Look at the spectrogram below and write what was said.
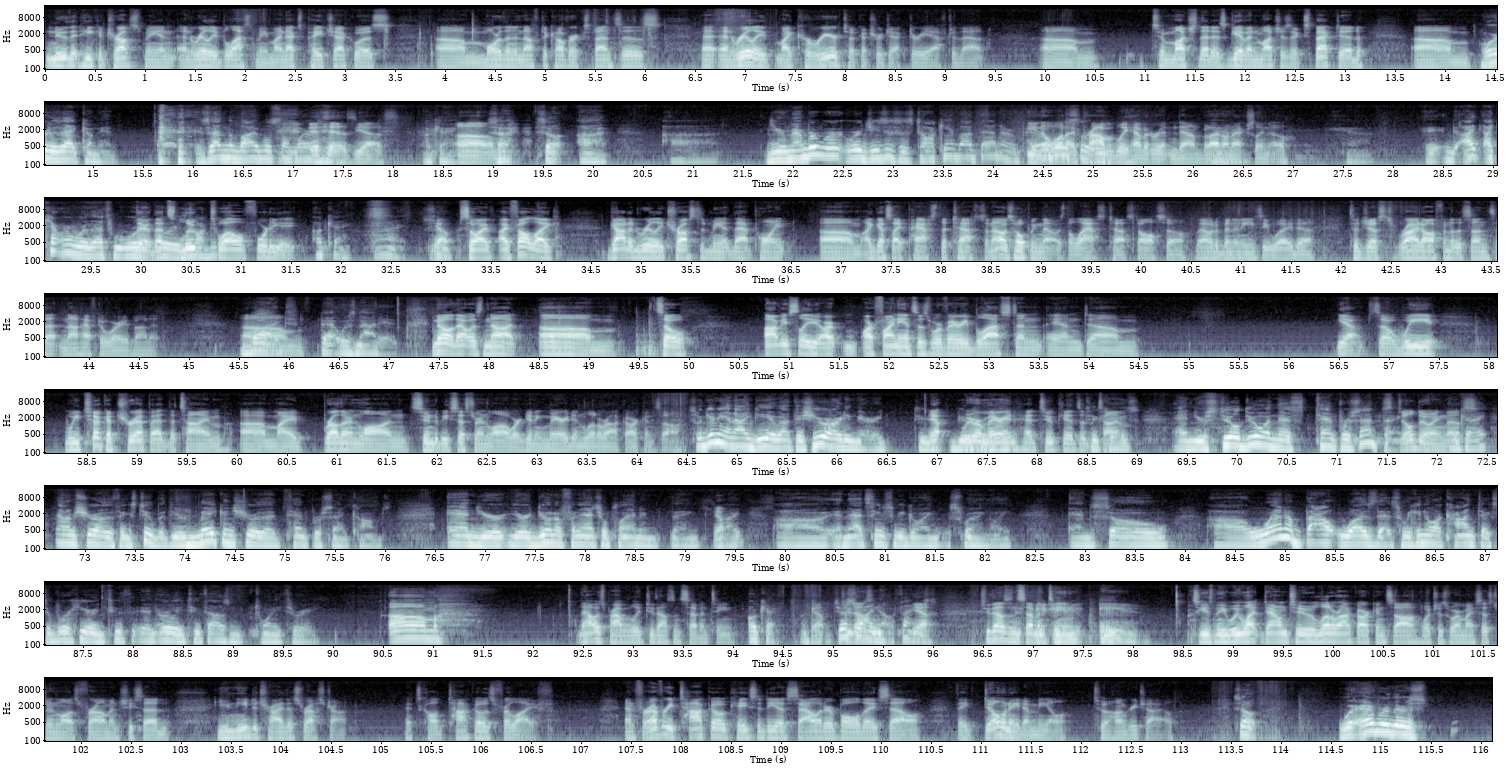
knew that He could trust me and, and really blessed me. My next paycheck was um, more than enough to cover expenses. And, and really, my career took a trajectory after that. Um, to much that is given, much is expected. Um, Where does that come in? Is that in the Bible somewhere? it is, yes. Okay. Um, so, so uh, uh, do you remember where, where Jesus is talking about that? Or You know what? I or- probably have it written down, but I don't actually know. I, I can't remember where that's where. There, that's where Luke talking- twelve forty eight. Okay. All right. So, Yep. So I, I felt like God had really trusted me at that point. Um, I guess I passed the test, and I was hoping that was the last test. Also, that would have been an easy way to to just ride off into the sunset and not have to worry about it. But Um, that was not it. No, that was not. Um, so obviously, our our finances were very blessed, and and um, yeah. So we we took a trip at the time. Uh, my brother-in-law and soon-to-be sister-in-law were getting married in Little Rock, Arkansas. So give me an idea about this. You're already married. To Yep, we were married, had two kids at two the time. kids, and you're still doing this 10% thing. Still doing this. Okay, and I'm sure other things too, but you're making sure that 10% comes, and you're you're doing a financial planning thing, Yep. right? Uh, and that seems to be going swimmingly. And so, uh, when about was that? So we can know our context if we're here in, two, in early 2023. Um, that was probably 2017. Okay, okay. Yep. just so I know. Thanks. Yeah, 2017. excuse me. We went down to Little Rock, Arkansas, which is where my sister-in-law is from, and she said, "You need to try this restaurant. It's called Tacos for Life, and for every taco, quesadilla, salad, or bowl they sell, they donate a meal to a hungry child." So, wherever there's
